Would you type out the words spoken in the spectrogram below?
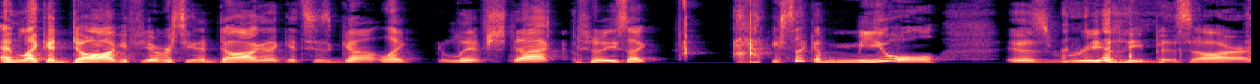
and like a dog. If you ever seen a dog that gets his gun like lip stuck, so he's like, he's like a mule. It was really bizarre.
